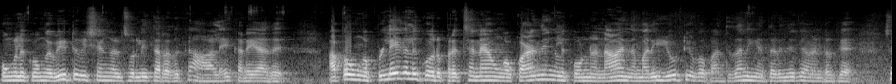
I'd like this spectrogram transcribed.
உங்களுக்கு உங்கள் வீட்டு விஷயங்கள் சொல்லித் தரதுக்கு ஆளே கிடையாது. அப்போ உங்கள் பிள்ளைகளுக்கு ஒரு பிரச்சனை உங்கள் குழந்தைங்களுக்கு ஒன்றுனா இந்த மாதிரி யூடியூப்பை பார்த்து தான் நீங்கள் தெரிஞ்சுக்க வேண்டியிருக்கு. ஸோ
